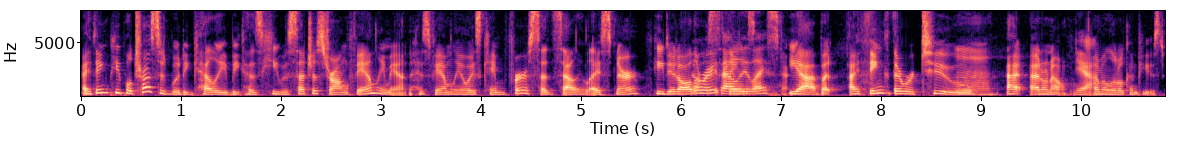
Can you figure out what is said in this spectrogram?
I think people trusted Woody Kelly because he was such a strong family man. His family always came first, said Sally Leistner. He did all the Oh, right Sally things. Leistner. Yeah, but I think there were two. Hmm. I, I don't know. Yeah. I'm a little confused.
